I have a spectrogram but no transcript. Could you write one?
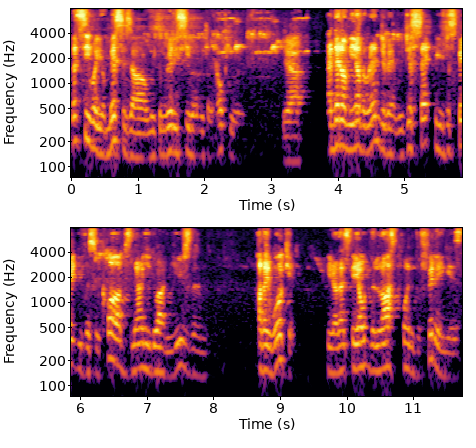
let's see where your misses are. We can really see what we can help you with. Yeah. And then on the other end of it, we just set, we've just fit you for some clubs. Now you go out and use them. Are they working? You know, that's the the last point of the fitting is,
